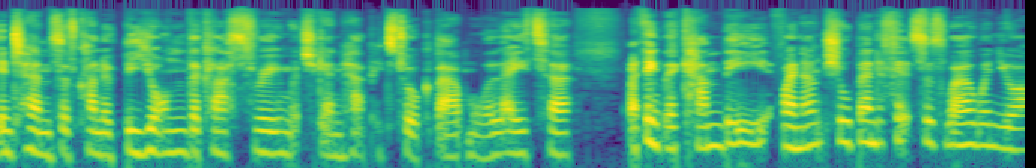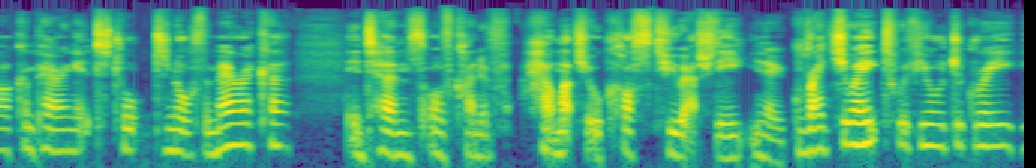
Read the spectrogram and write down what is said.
in terms of kind of beyond the classroom, which again, happy to talk about more later. I think there can be financial benefits as well when you are comparing it to talk to North America in terms of kind of how much it will cost to actually, you know, graduate with your degree.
